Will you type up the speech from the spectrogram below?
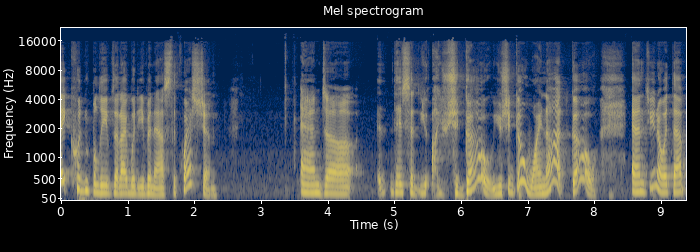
they couldn't believe that I would even ask the question. And uh, they said, you, you should go. You should go. Why not? Go. And, you know, at that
